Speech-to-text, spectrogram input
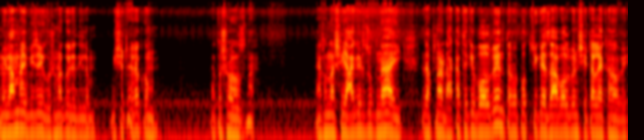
নইলে আমরাই বিজয়ী ঘোষণা করে দিলাম। বিষয়টা এরকম। এত সহজ না। এখন আর সেই আগের যুগ নাই যে আপনারা ঢাকা থেকে বলবেন, তারপর পত্রিকায় যা বলবেন সেটা লেখা হবে।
